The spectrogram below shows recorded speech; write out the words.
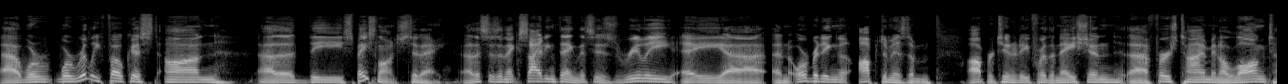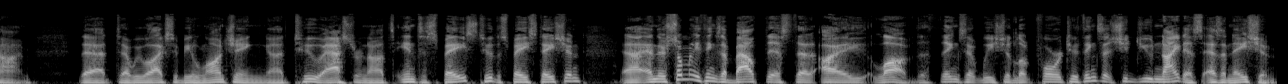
uh, we're we're really focused on uh, the space launch today. Uh, this is an exciting thing. This is really a an orbiting optimism opportunity for the nation. first time in a long time that we will actually be launching two astronauts into space to the space station. Uh, and there's so many things about this that I love, the things that we should look forward to, things that should unite us as a nation.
